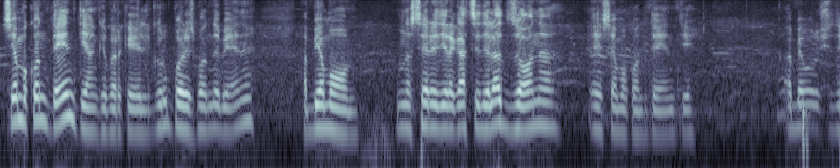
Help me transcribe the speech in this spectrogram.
Siamo contenti anche perché il gruppo risponde bene, abbiamo una serie di ragazzi della zona e siamo contenti. Abbiamo riuscito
